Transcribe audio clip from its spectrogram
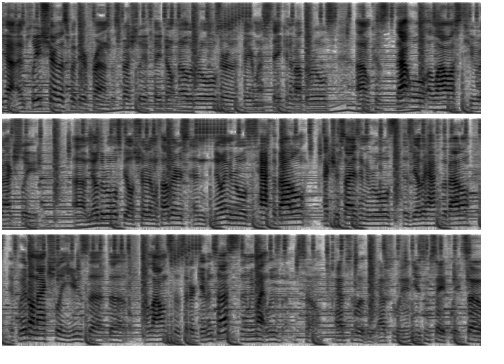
Yeah, and please share this with your friends, especially if they don't know the rules or if they're mistaken about the rules, because um, that will allow us to actually uh, know the rules, be able to share them with others, and knowing the rules is half the battle. Exercising the rules is the other half of the battle. If we don't actually use the, the allowances that are given to us, then we might lose them. So absolutely, absolutely, and use them safely. So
